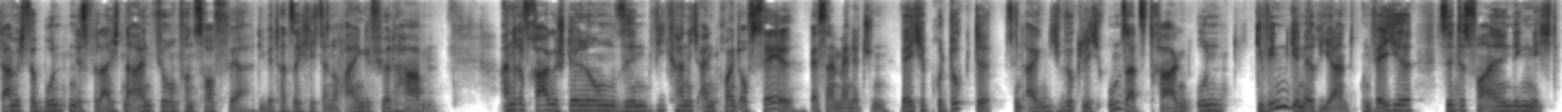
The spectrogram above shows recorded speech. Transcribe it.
damit verbunden ist vielleicht eine Einführung von Software, die wir tatsächlich dann auch eingeführt haben. Andere Fragestellungen sind, wie kann ich einen Point of Sale besser managen? Welche Produkte sind eigentlich wirklich umsatztragend und gewinngenerierend und welche sind es vor allen Dingen nicht?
